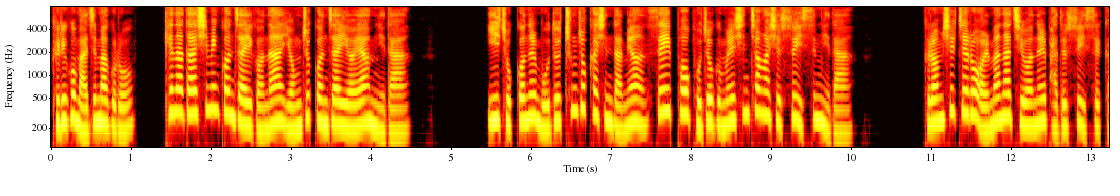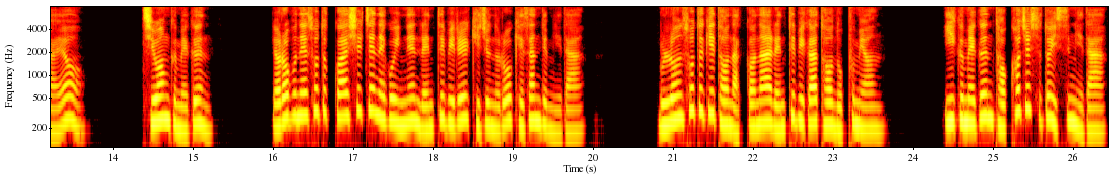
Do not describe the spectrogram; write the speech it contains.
그리고 마지막으로 캐나다 시민권자이거나 영주권자이어야 합니다. 이 조건을 모두 충족하신다면 세이퍼 보조금을 신청하실 수 있습니다. 그럼 실제로 얼마나 지원을 받을 수 있을까요? 지원 금액은 여러분의 소득과 실제 내고 있는 렌트비를 기준으로 계산됩니다. 물론 소득이 더 낮거나 렌트비가 더 높으면 이 금액은 더 커질 수도 있습니다.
